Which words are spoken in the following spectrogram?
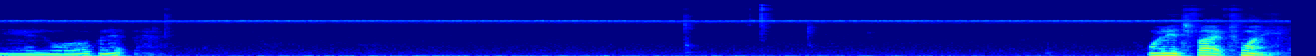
and we'll open it. One inch 520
